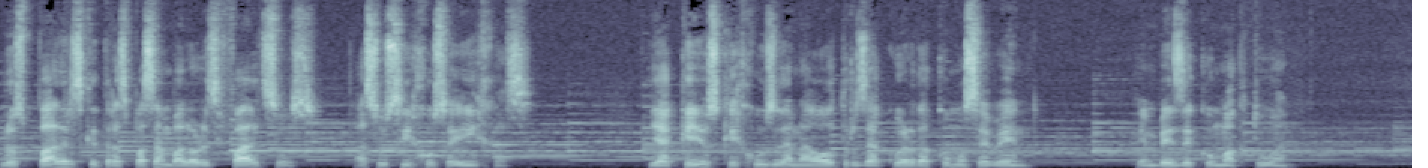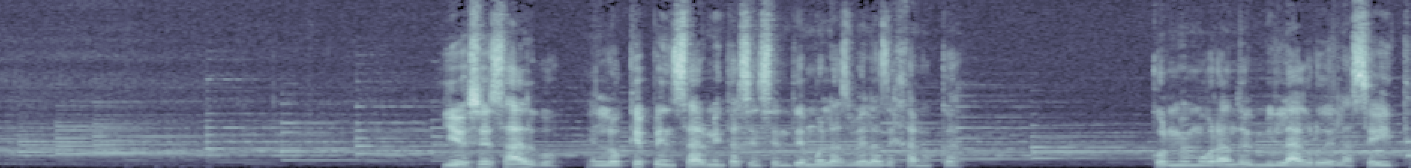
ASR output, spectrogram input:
Los padres que traspasan valores falsos a sus hijos e hijas y aquellos que juzgan a otros de acuerdo a cómo se ven en vez de cómo actúan. Y eso es algo en lo que pensar mientras encendemos las velas de Hanukkah, conmemorando el milagro del aceite,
